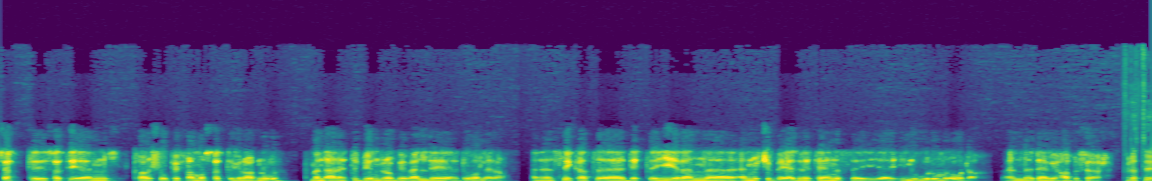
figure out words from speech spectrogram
70-71, kanskje opp i 75 grader nord. Men deretter begynner det å bli veldig dårlig. da. Eh, slik at uh, dette gir en, en, mye bedre tjeneste i, i nordområdene enn det vi hadde før. For dette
